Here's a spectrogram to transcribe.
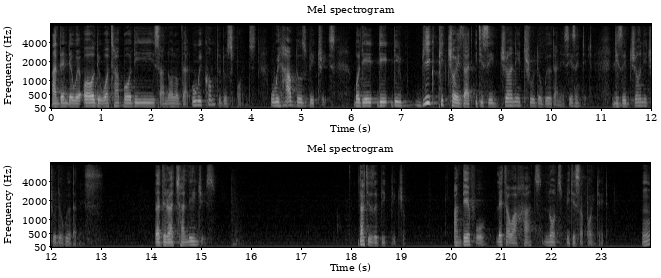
and then there were all the water bodies and all of that. We will come to those points. We have those victories. But the, the, the big picture is that it is a journey through the wilderness, isn't it? It is a journey through the wilderness that there are challenges. That is the big picture. And therefore, let our hearts not be disappointed. Hmm?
